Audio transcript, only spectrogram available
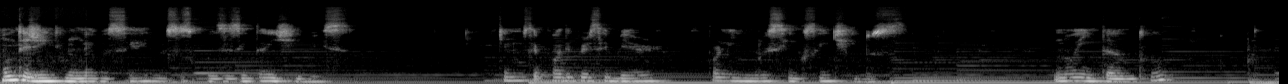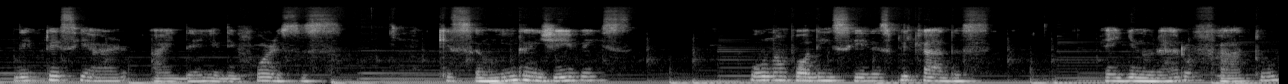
Muita gente não leva a sério essas coisas intangíveis, que não se pode perceber por nenhum dos cinco sentidos. No entanto, depreciar a ideia de forças que são intangíveis ou não podem ser explicadas. É ignorar o fato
